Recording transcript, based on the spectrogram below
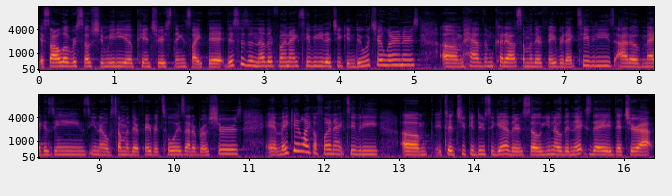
it's all over social media, Pinterest, things like that. This is another fun activity that you can do with your learners. Um, have them cut out some of their favorite activities out of magazines, you know, some of their favorite toys out of brochures, and make it it like a fun activity um, that you could do together. So, you know, the next day that you're out,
